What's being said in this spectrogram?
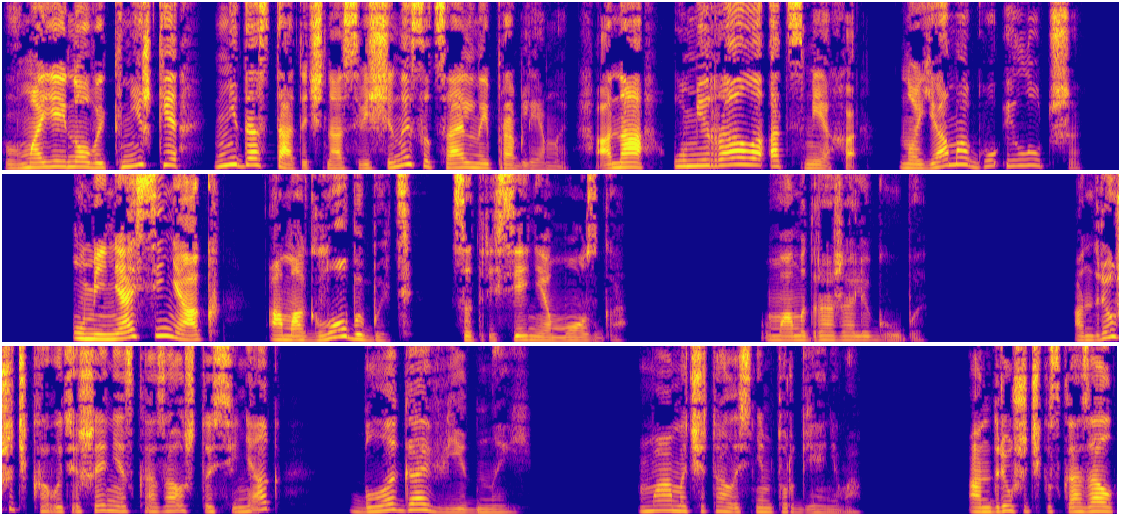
В моей новой книжке недостаточно освещены социальные проблемы. Она умирала от смеха, но я могу и лучше. У меня синяк, а могло бы быть сотрясение мозга. У мамы дрожали губы. Андрюшечка в утешение сказал, что синяк благовидный. Мама читала с ним Тургенева. Андрюшечка сказал,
